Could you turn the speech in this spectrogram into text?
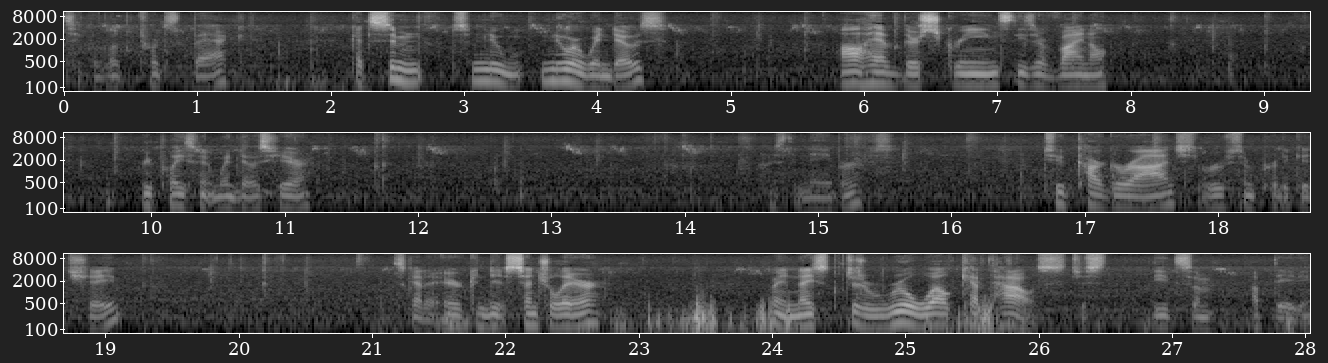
Take a look towards the back. Got some some new newer windows. All have their screens. These are vinyl replacement windows here. There's the neighbors. Two car garage. The roof's in pretty good shape. It's got an air central air. I mean, nice, just a real well kept house. Just needs some updating.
